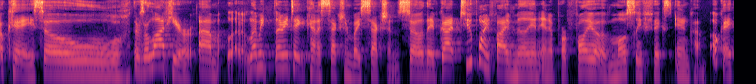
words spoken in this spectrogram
okay, so there's a lot here. Um, let me let me take it kind of section by section. So they've got 2.5 million in a portfolio of mostly fixed income. Okay,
